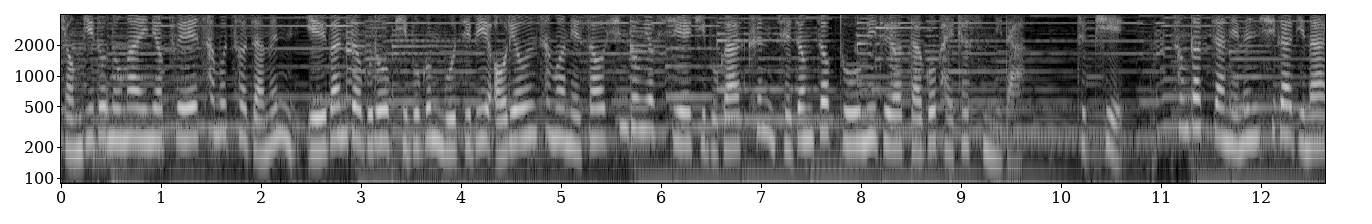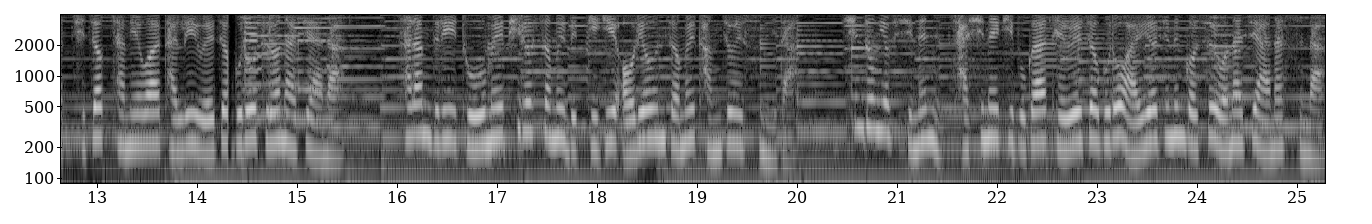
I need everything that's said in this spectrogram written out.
경기도 농아인협회의 사무처장은 일반적으로 기부금 모집이 어려운 상황에서 신동엽 씨의 기부가 큰 재정적 도움이 되었다고 밝혔습니다. 특히 청각장애는 시각이나 지적장애와 달리 외적으로 드러나지 않아 사람들이 도움의 필요성을 느끼기 어려운 점을 강조했습니다. 신동엽 씨는 자신의 기부가 대외적으로 알려지는 것을 원하지 않았으나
